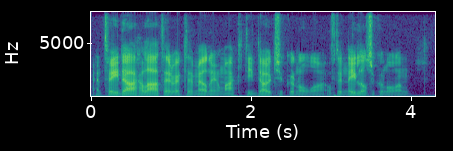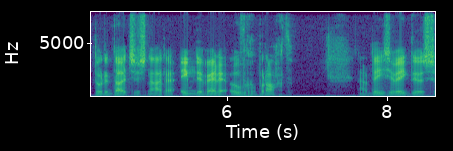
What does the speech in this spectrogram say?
En twee dagen later werd de melding gemaakt dat die Duitse kanonnen, of de Nederlandse kanonnen, door de Duitsers naar uh, Eemde werden overgebracht. Nou, deze week dus,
